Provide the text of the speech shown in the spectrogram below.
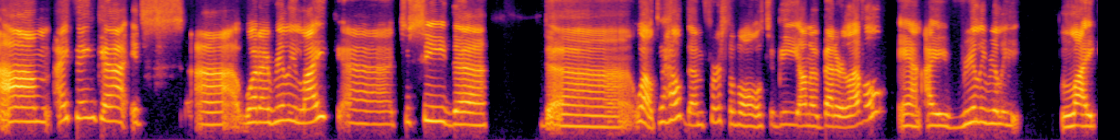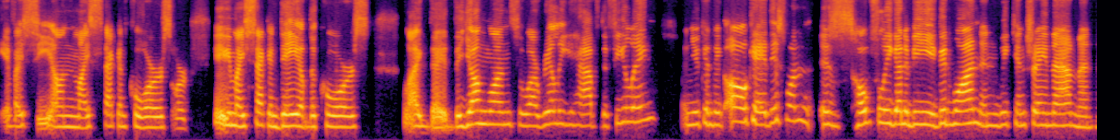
Um, I think uh, it's uh, what I really like uh, to see the the well to help them first of all to be on a better level, and I really really like if I see on my second course or maybe my second day of the course, like the the young ones who are really have the feeling and you can think oh okay this one is hopefully going to be a good one and we can train them and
